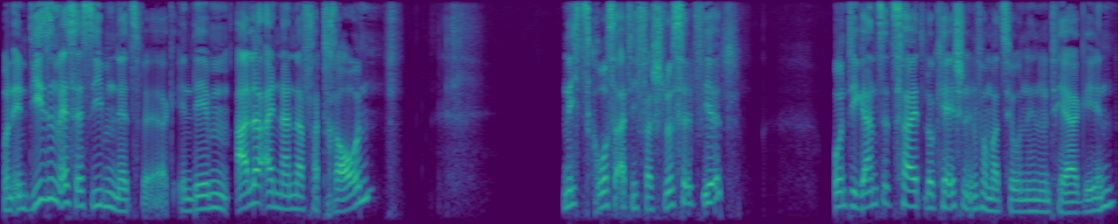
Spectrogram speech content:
Und in diesem SS7-Netzwerk, in dem alle einander vertrauen, nichts großartig verschlüsselt wird und die ganze Zeit Location-Informationen hin und her gehen,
